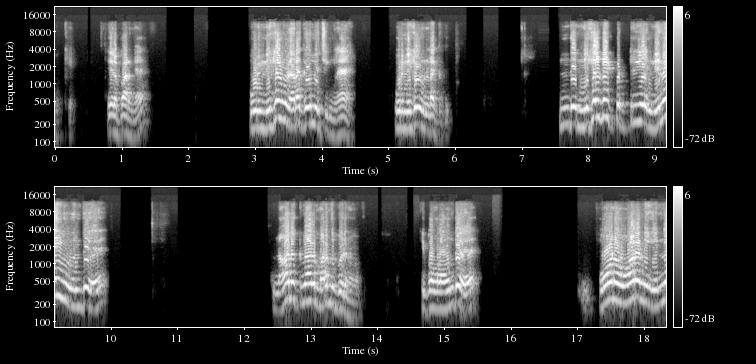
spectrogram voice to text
ஓகே. இதுல பாருங்க. ஒரு நிகழ்வு நடக்குதுன்னு வச்சுங்களேன் ஒரு நிகழ்வு நடக்குது. இந்த நிகழ்வை பற்றிய நினைவு வந்து நாளுக்கு நாள் மறந்து போயிடும் இப்ப உங்களை வந்து போன வாரம் நீங்க என்ன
